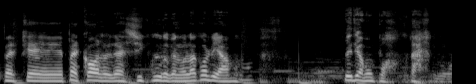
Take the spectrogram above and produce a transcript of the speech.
perché per correre è sicuro che non la corriamo. Vediamo un po' dai.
